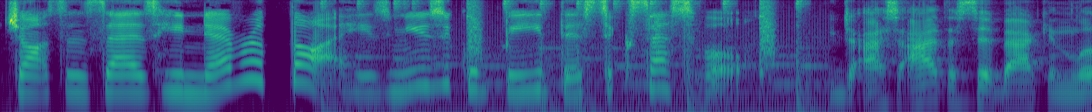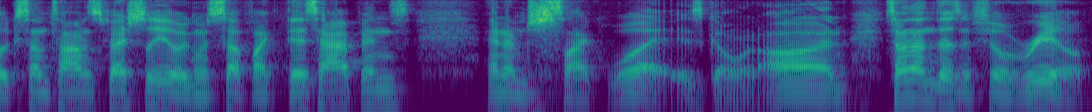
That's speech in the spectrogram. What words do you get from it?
Johnson says he never thought his music would be this successful. I, I have to sit back and look sometimes, especially when stuff like this happens, and I'm just like, what is going on? Sometimes it doesn't feel real,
